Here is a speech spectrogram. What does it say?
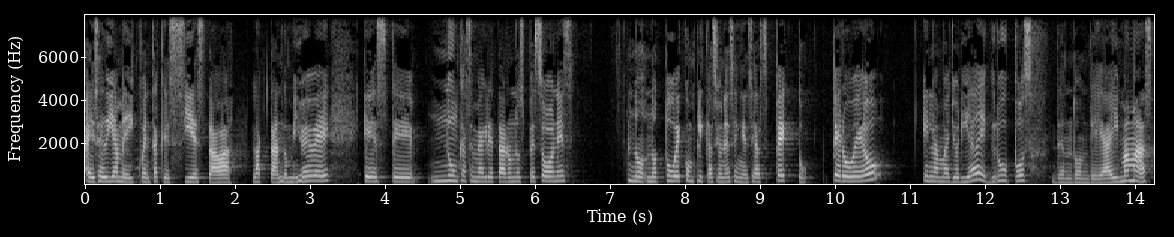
ese día me di cuenta que sí estaba lactando mi bebé. Este, nunca se me agrietaron los pezones, no, no tuve complicaciones en ese aspecto, pero veo en la mayoría de grupos de donde hay mamás,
